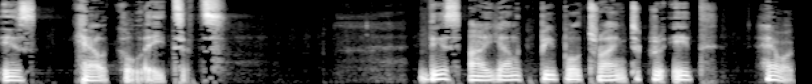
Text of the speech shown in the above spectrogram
is calculated. These are young people trying to create havoc,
